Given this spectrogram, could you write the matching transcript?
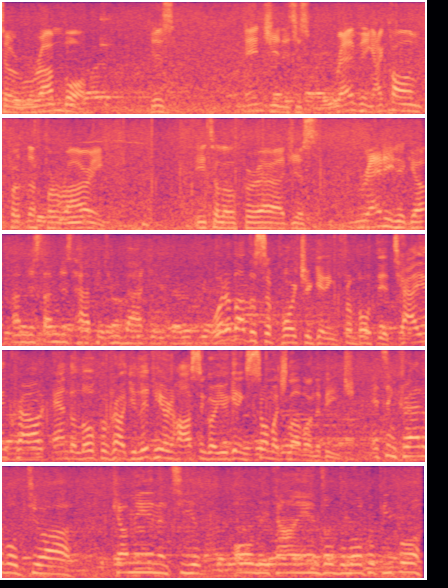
to rumble. His engine is just revving. I call him for the Ferrari. Italo Ferreira just ready to go. I'm just I'm just happy to be back here. What about the support you're getting from both the Italian crowd and the local crowd? You live here in Hossegor, you're getting so much love on the beach. It's incredible to uh, come in and see all the Italians, all the local people.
